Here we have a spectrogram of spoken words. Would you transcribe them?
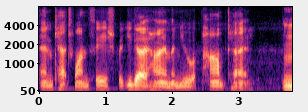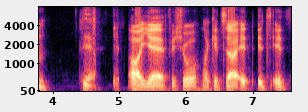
and catch one fish, but you go home and you are pumped. Hey, hmm. Oh yeah, for sure. Like it's uh, it it's it's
